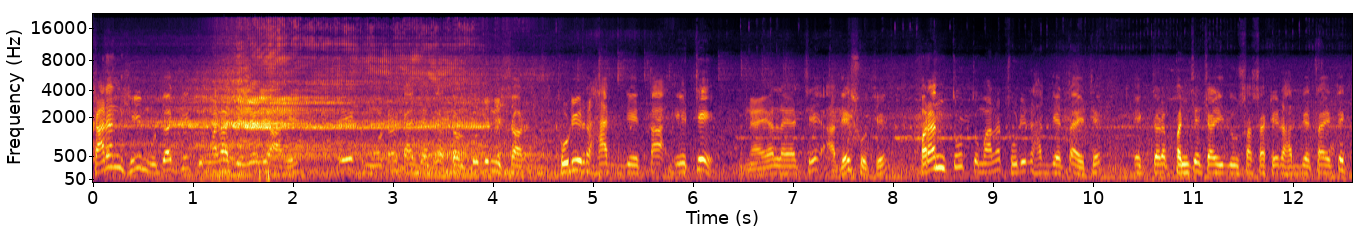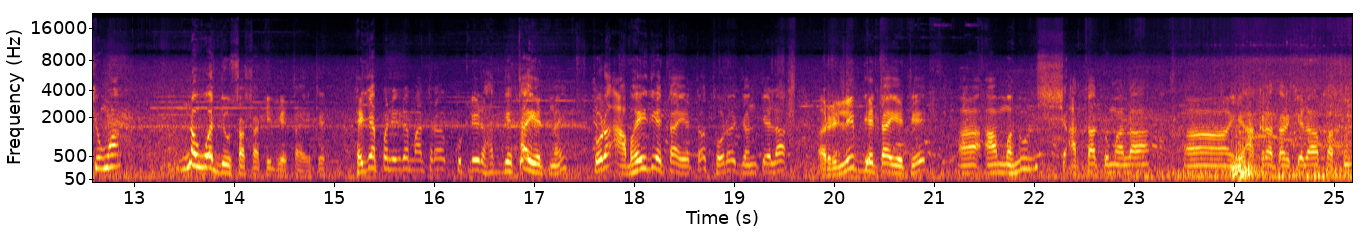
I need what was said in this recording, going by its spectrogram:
कारण ही मुदत जी तुम्हाला दिलेली आहे ते एक मोटर कायद्याच्या तरतुदीनुसार थोडी राहत देता येते. न्यायालयाचे आदेश होते. परंतु तुम्हाला थोडी राहत देता येते. एकतर पंचेचाळीस दिवसासाठी राहत देता येते किंवा नव्वद दिवसासाठी देता येते. ह्याच्या पलीकडे मात्र कुठली राहत देता येत नाही. थोडं आभय देता येतं. थोडं जनतेला रिलीफ देता येते. म्हणून श- आता तुम्हाला अकरा तारखेलापासून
